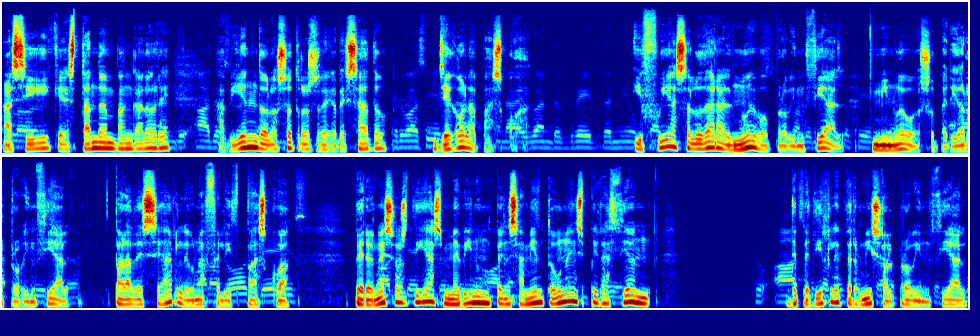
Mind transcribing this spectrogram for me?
Así que estando en Bangalore, habiendo los otros regresado, llegó la Pascua. Y fui a saludar al nuevo provincial, mi nuevo superior provincial, para desearle una feliz Pascua. Pero en esos días me vino un pensamiento, una inspiración de pedirle permiso al provincial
